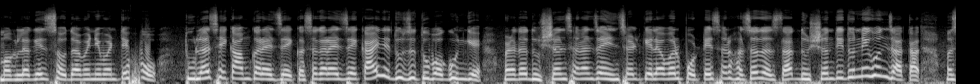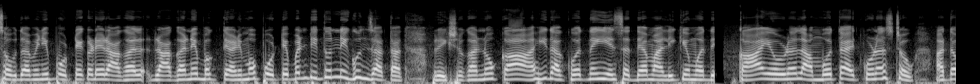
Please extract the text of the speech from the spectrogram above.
मग लगेच सौदामिनी म्हणते हो तुलाच हे काम करायचं आहे कसं करायचं आहे काय ते तुझं तू बघून घे. पण आता दुष्यंत सरांचा इन्सल्ट केल्यावर पोटे सर हसत असतात दुष्यंत तिथून निघून जातात. मग सौदामिनी पोटेकडे रागा रागाने बघते आणि मग पोटे पण तिथून निघून जातात. प्रेक्षकांनो काही दाखवत नाही आहे सध्या मालिकेमध्ये. का एवढं लांबवत आहेत? कोणाच ठाऊक? आता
